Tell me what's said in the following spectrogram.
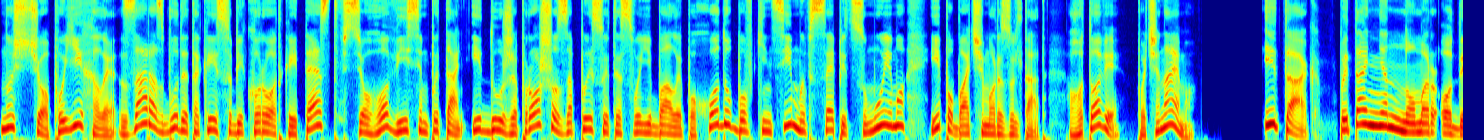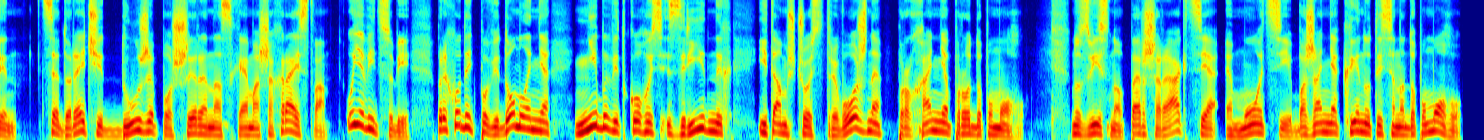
Ну що, поїхали. Зараз буде такий собі короткий тест, всього 8 питань. І дуже прошу, записуйте свої бали по ходу, бо в кінці ми все підсумуємо і побачимо результат. Готові? Починаємо. І так, питання номер один. Це, до речі, дуже поширена схема шахрайства. Уявіть собі, приходить повідомлення, ніби від когось з рідних, і там щось тривожне, прохання про допомогу. Ну, звісно, перша реакція емоції, бажання кинутися на допомогу.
